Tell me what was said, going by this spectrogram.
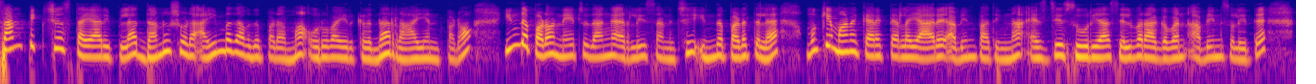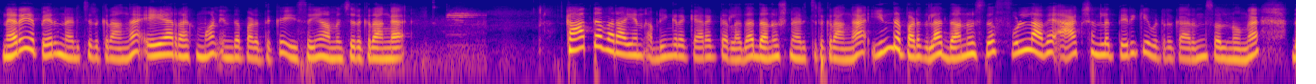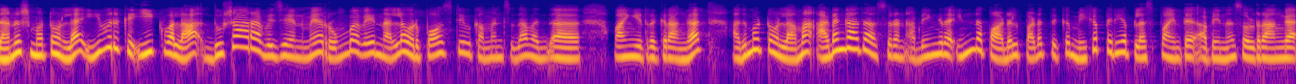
Sun pictures தயாரிப்பில் தனுஷோட ஐம்பதாவது படமாக உருவாகிருக்கிறது தான் ராயன் படம். இந்த படம் நேற்று தாங்க ரிலீஸ் ஆனிச்சு. இந்த படத்தில் முக்கியமான கேரக்டரில் யார் அப்படின்னு பார்த்தீங்கன்னா எஸ்ஜே சூர்யா செல்வராகவன் அப்படின்னு சொல்லிட்டு நிறைய பேர் நடிச்சிருக்கிறாங்க. ஏஆர் ரஹ்மான் இந்த படத்துக்கு இசையும் அமைச்சிருக்கிறாங்க. காத்தவராயன் அப்படிங்கிற கேரக்டரில் தான் தனுஷ் நடிச்சிருக்கிறாங்க. இந்த படத்தில் தனுஷ் ஃபுல்லாகவே ஆக்ஷனில் தெருக்கி விட்டுருக்காருன்னு சொல்லணுங்க. தனுஷ் மட்டும் இல்லை இவருக்கு ஈக்குவலாக துஷாரா விஜயனுமே ரொம்பவே நல்ல ஒரு பாசிட்டிவ் கமெண்ட்ஸ் தான் வந்து வாங்கிட்டு இருக்கிறாங்க அது மட்டும் இல்லாமல் அடங்காத அசுரன் அப்படிங்கிற இந்த பாடல் படத்துக்கு மிகப்பெரிய ப்ளஸ் பாயிண்ட்டு அப்படின்னு சொல்கிறாங்க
